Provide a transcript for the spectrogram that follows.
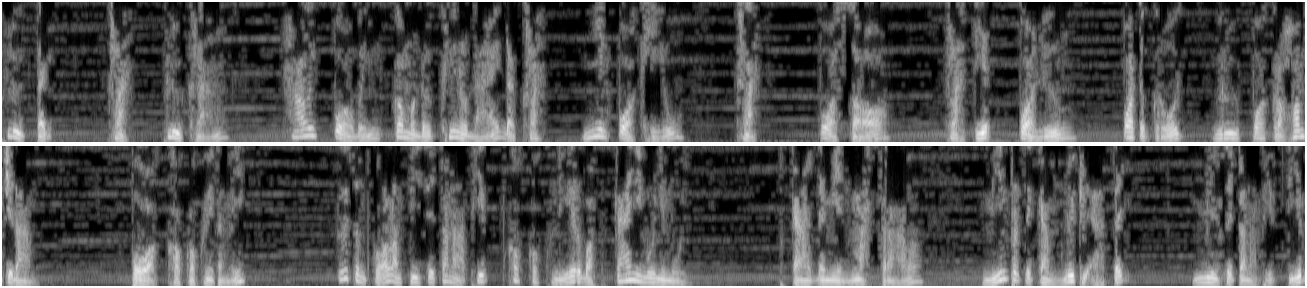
ភ្លឺតិចខ្លះភ្លឺខ្លាំងហើយពណ៌វិញក៏មិនដូចគ្នានោះដែរដែលខ្លះមានពណ៌ខៀវខ្លះពណ៌សខ្លះទៀតពណ៌លឿងពណ៌ទឹកក្រូចឬពណ៌ក្រហមជាដើមពណ៌ខុសៗគ្នាទាំងនេះ គឺសម្គាល់អំពីសីតុណ្ហភាពខុសៗគ្នារបស់ផ្កាយនីមួយៗផ្កាយដែលមានម៉ាស់ស្រាលមានប្រតិកម្មនុយក្លេអ៊ែរតិចមានសីតុណ្ហភាពទាប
